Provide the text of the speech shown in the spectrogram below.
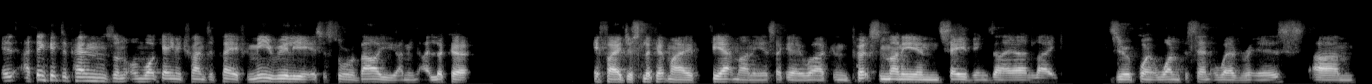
it, i think it depends on, on what game you're trying to play. For me really it's a store of value. I mean i look at if i just look at my fiat money it's like okay well i can put some money in savings and i earn like 0.1% or whatever it is. Um,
